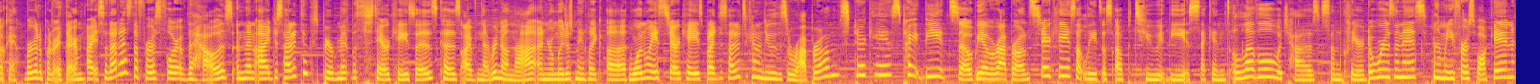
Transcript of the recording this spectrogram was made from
Okay, we're gonna put it right there. All right, so that is the first floor of the house. And then I decided to experiment with staircases because I've never done that. I normally just make like a one-way staircase, but I decided to kind of do this wraparound staircase type beat. So we have a wraparound staircase that leads us up to the second level, which has some clear doors in it. And then when you first walk in,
